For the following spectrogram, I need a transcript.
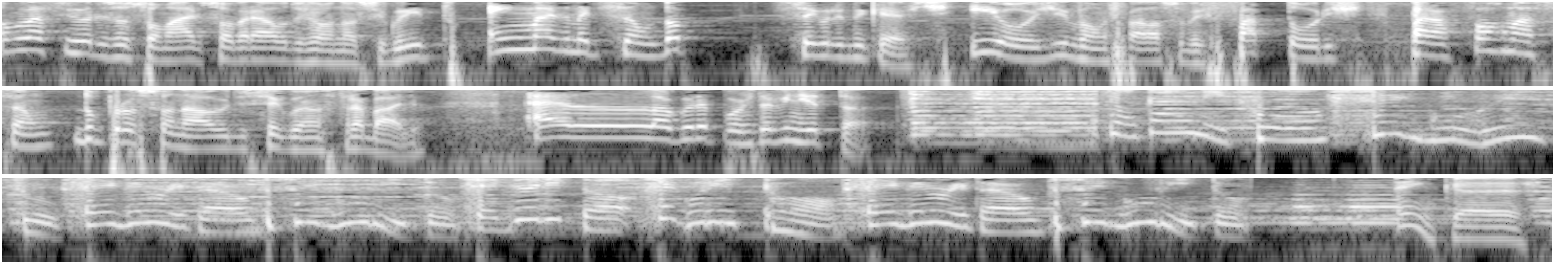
Vamos lá, senhores, eu sou Mário Sobral do Jornal Segurito, em mais uma edição do Seguridicast. E hoje vamos falar sobre fatores para a formação do profissional de segurança do trabalho. É logo depois da vinheta. Segurito, segurito, segurito, segurito, segurito, segurito, segurito, segurito. Encast.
